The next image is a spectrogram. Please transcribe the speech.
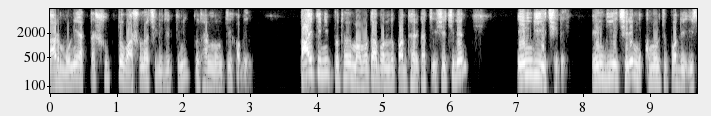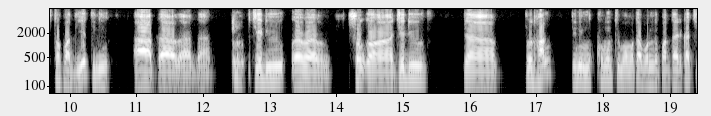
তার মনে একটা সুপ্ত বাসনা ছিল যে তিনি প্রধানমন্ত্রী হবেন। তাই তিনি প্রথমে মমতা বন্দ্যোপাধ্যায়ের কাছে এসেছিলেন। এনডিএ ছেড়ে এনডিএ ছেড়ে মুখ্যমন্ত্রী পদে ইস্তফা দিয়ে তিনি জেডিইউ জেডিইউ প্রধান তিনি মুখ্যমন্ত্রী মমতা বন্দ্যোপাধ্যায়ের কাছে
